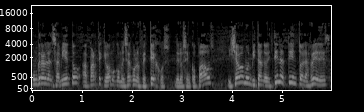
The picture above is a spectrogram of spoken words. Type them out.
un gran lanzamiento, aparte que vamos a comenzar con los festejos de los encopados y ya vamos invitando, estén atentos a las redes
